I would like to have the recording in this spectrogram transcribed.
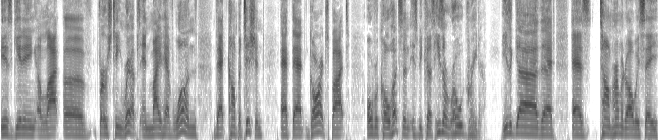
is getting a lot of first team reps and might have won that competition at that guard spot over Cole Hutson is because he's a road grader. He's a guy that, as Tom Herman always say,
